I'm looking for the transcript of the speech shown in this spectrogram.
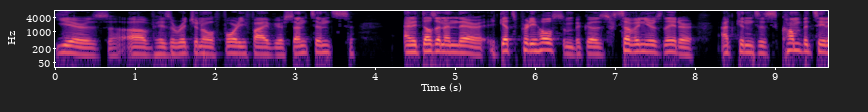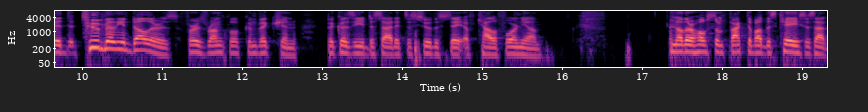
years of his original 45 year sentence. And it doesn't end there. It gets pretty wholesome because seven years later, Atkins is compensated $2 million for his wrongful conviction because he decided to sue the state of California. Another wholesome fact about this case is that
